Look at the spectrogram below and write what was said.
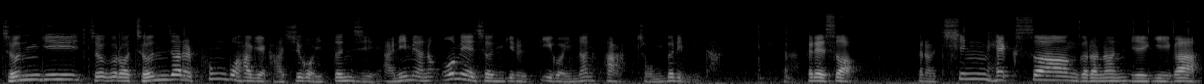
전기적으로 전자를 풍부하게 가지고 있든지 아니면 음의 전기를 띠고 있는 화학 종들입니다. 자, 그래서 그럼 친핵성 그러는 얘기가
